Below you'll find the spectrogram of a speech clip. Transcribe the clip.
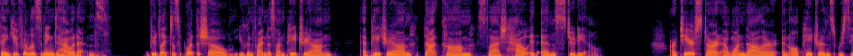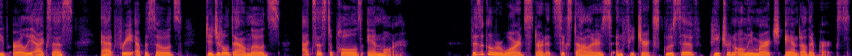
Thank you for listening to How It Ends. If you'd like to support the show, you can find us on Patreon at patreon.com slash howitendstudio. Our tiers start at $1 and all patrons receive early access, ad-free episodes, digital downloads, access to polls, and more. Physical rewards start at $6 and feature exclusive, patron only merch and other perks.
